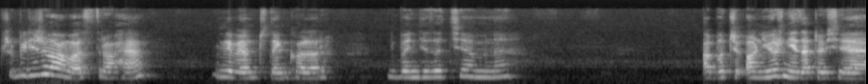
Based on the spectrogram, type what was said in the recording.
Przybliżyłam Was trochę. Nie wiem, czy ten kolor nie będzie za ciemny. Albo czy on już nie zaczął się e,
